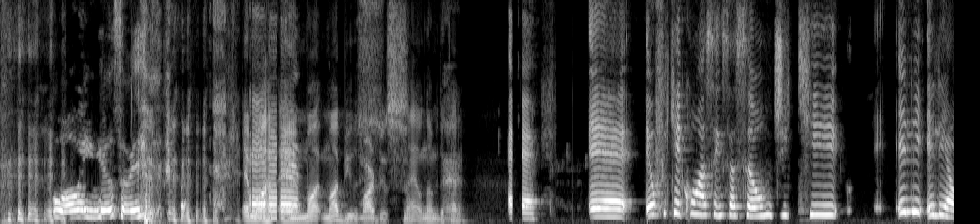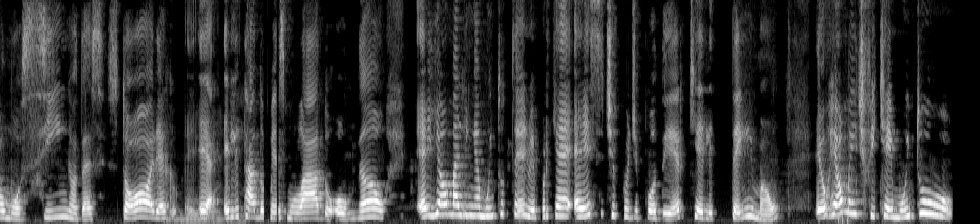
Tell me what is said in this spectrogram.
o Owen Wilson. é, Mor é, é Mobius. Morbius. Né? O nome do é. cara? É. é. Eu fiquei com a sensação de que ele, ele é o mocinho dessa história, é, ele tá do mesmo lado ou não, e é uma linha muito tênue, porque é, é esse tipo de poder que ele tem em mão. Eu realmente fiquei muito.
